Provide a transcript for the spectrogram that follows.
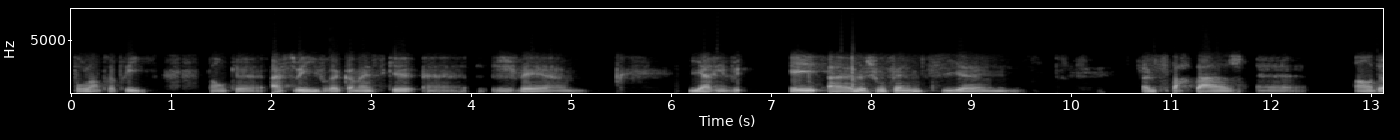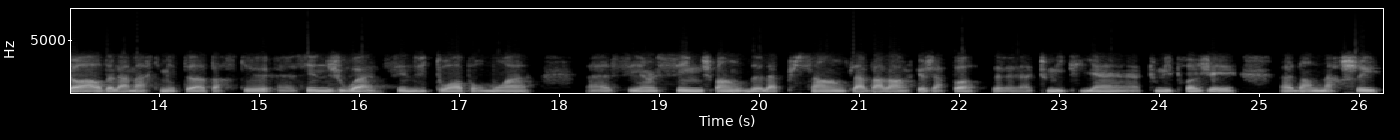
pour l'entreprise. Donc, à suivre comment est-ce que euh, je vais euh, y arriver. Et là, je vous fais un petit, un petit partage en dehors de la marque Meta parce que c'est une joie, c'est une victoire pour moi. c'est un signe, je pense, de la puissance, la valeur que j'apporte à tous mes clients, à tous mes projets dans le marché.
